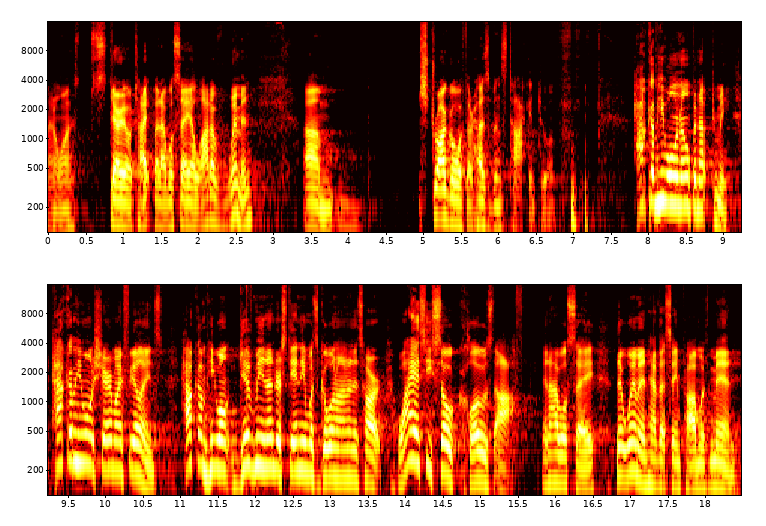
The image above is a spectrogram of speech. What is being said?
I don't want to stereotype, but I will say a lot of women um, struggle with their husbands talking to them. How come he won't open up to me? How come he won't share my feelings? How come he won't give me an understanding of what's going on in his heart? Why is he so closed off? And I will say that women have that same problem with men,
